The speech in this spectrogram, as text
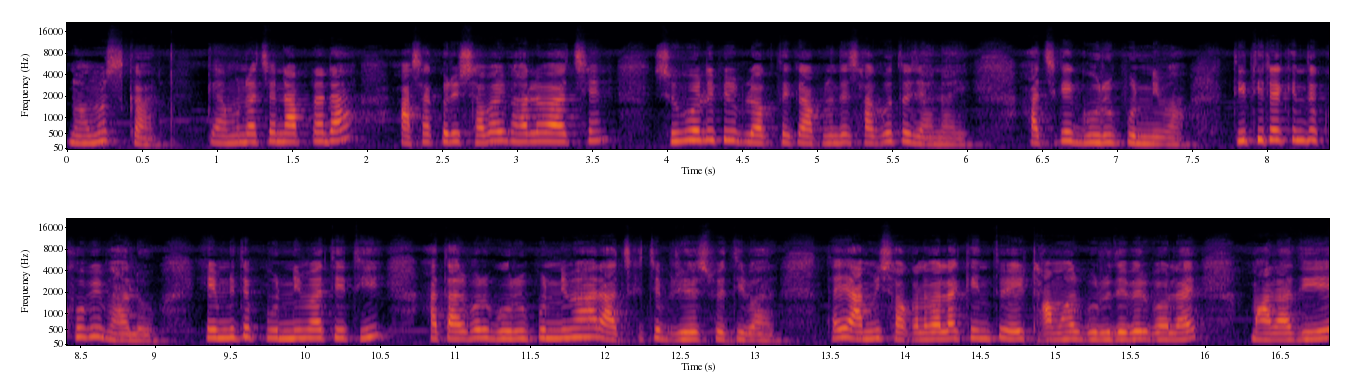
নমস্কার কেমন আছেন আপনারা? আশা করি সবাই ভালো আছেন। শুভলিপির ব্লগ থেকে আপনাদের স্বাগত জানাই। আজকে গুরু পূর্ণিমা, তিথিটা কিন্তু খুবই ভালো। এমনিতে পূর্ণিমা তিথি আর তারপর গুরু পূর্ণিমা আর আজকে হচ্ছে বৃহস্পতিবার। তাই আমি সকালবেলা কিন্তু এই ঠামার গুরুদেবের গলায় মালা দিয়ে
